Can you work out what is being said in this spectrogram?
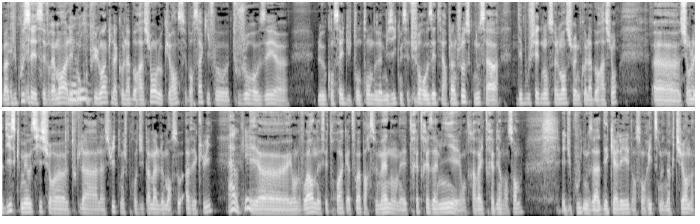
Bah, du coup, c'est c'est vraiment aller Mais beaucoup oui. plus loin que la collaboration, en l'occurrence. C'est pour ça qu'il faut toujours oser euh, le conseil du tonton de la musique, mais c'est toujours oser de faire plein de choses. Nous, ça a débouché non seulement sur une collaboration, euh, sur le disque, mais aussi sur euh, toute la, la suite. Moi, je produis pas mal de morceaux avec lui. Ah, ok. Et, euh, et on le voit, on est fait trois, quatre fois par semaine. On est très, très amis et on travaille très bien ensemble. Et du coup, il nous a décalé dans son rythme nocturne.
